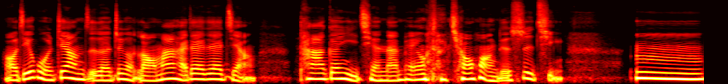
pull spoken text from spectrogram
好，结果这样子的这个老妈还在在讲她跟以前男朋友的 交往的事情，嗯，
